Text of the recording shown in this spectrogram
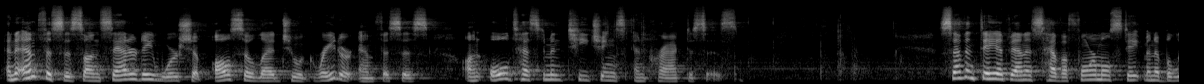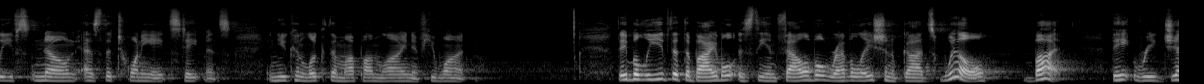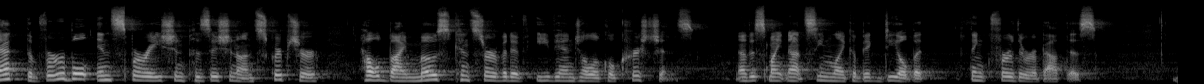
An emphasis on Saturday worship also led to a greater emphasis on Old Testament teachings and practices. Seventh day Adventists have a formal statement of beliefs known as the 28 Statements, and you can look them up online if you want. They believe that the Bible is the infallible revelation of God's will, but they reject the verbal inspiration position on Scripture held by most conservative evangelical Christians. Now, this might not seem like a big deal, but think further about this.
